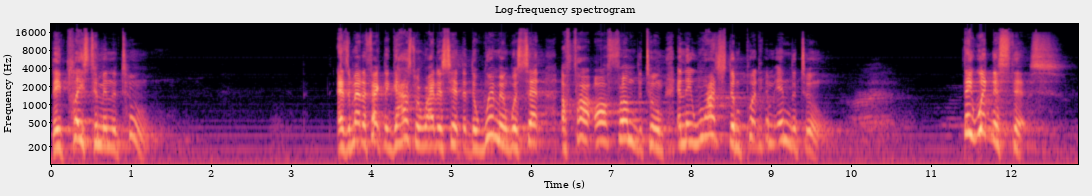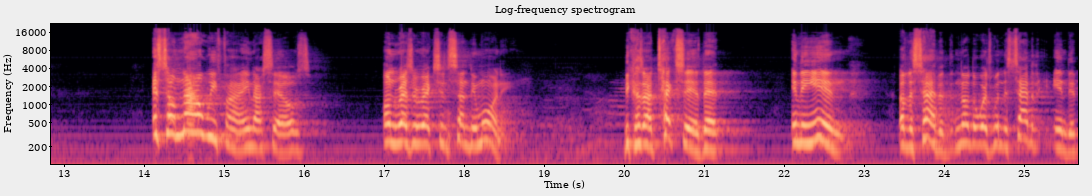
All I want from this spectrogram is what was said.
They placed him in the tomb. As a matter of fact, the gospel writer said that the women were set afar off from the tomb and they watched them put him in the tomb. They witnessed this. And so now we find ourselves on Resurrection Sunday morning. Because our text says that in the end of the Sabbath, in other words, when the Sabbath ended,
